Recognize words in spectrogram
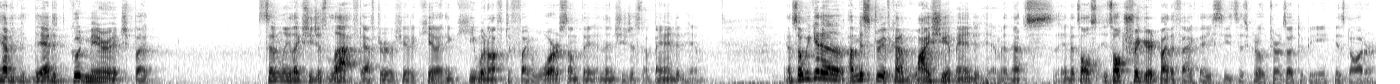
had they had a good marriage, but suddenly like she just left after she had a kid. I think he went off to fight a war or something, and then she just abandoned him. And so we get a, a mystery of kind of why she abandoned him, and that's and it's all it's all triggered by the fact that he sees this girl who turns out to be his daughter.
